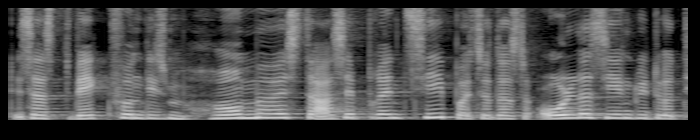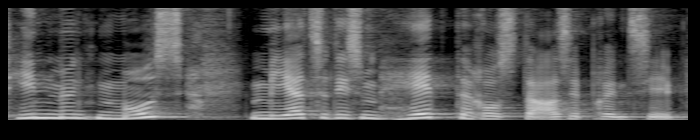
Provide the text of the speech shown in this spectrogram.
Das heißt, weg von diesem Homöostase-Prinzip, also dass alles irgendwie dorthin münden muss, mehr zu diesem Heterostase-Prinzip.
